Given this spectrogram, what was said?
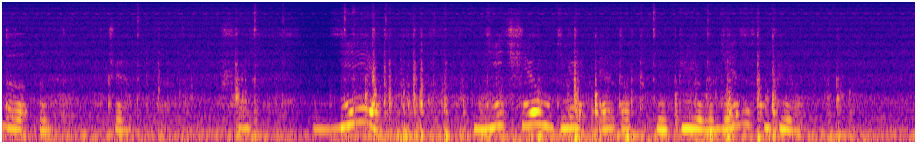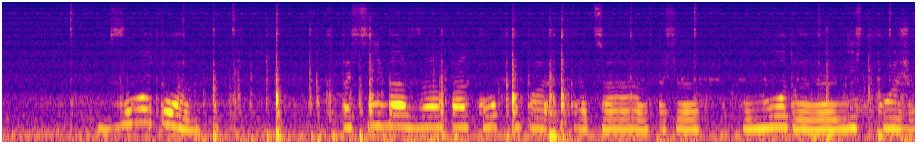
Да, че? Где? Где чел, где этот купил? Где этот купил? Вот он. Спасибо за покупку, пацан. Спасибо. Вот он, есть такой же.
